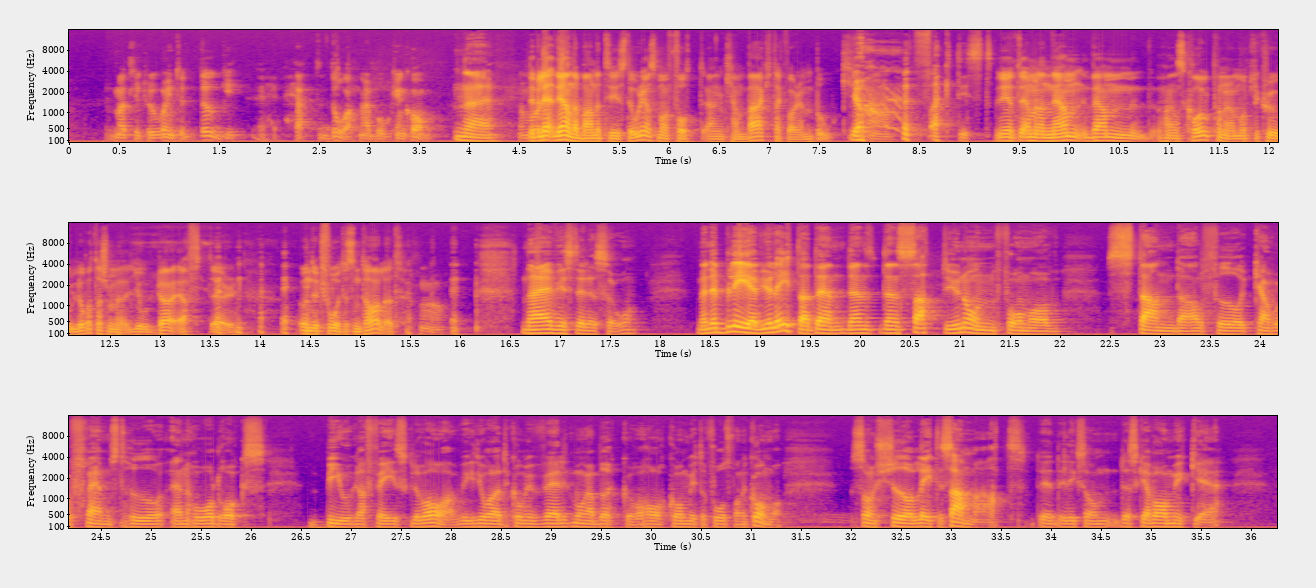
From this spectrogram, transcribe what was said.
Mötley Crüe var inte ett dugg hett då, när boken kom. Nej. De Det är var- det enda bandet i historien som har fått en comeback tack vare en bok. Ja, faktiskt. Det är inte, jag menar, nämn, vem har ens koll på några Mötley Crüe-låtar som är gjorda efter, under 2000-talet? Ja. Nej, visst är det så. Men det blev ju lite att den, den, den satte ju någon form av standard för kanske främst hur en hårdrocksbiografi skulle vara. Vilket gjorde att det kom ju väldigt många böcker och har kommit och fortfarande kommer. Som kör lite samma. Att det, det, liksom, det ska vara mycket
